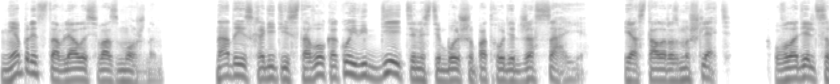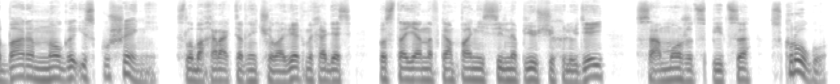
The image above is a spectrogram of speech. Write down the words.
не представлялось возможным. Надо исходить из того, какой вид деятельности больше подходит Джасайе. Я стал размышлять. У владельца бара много искушений. Слабохарактерный человек, находясь постоянно в компании сильно пьющих людей, сам может спиться с кругу.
